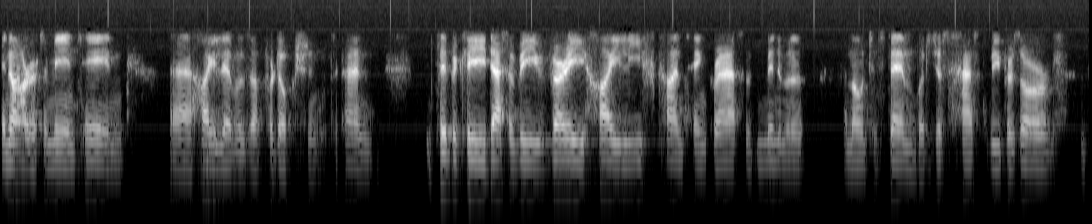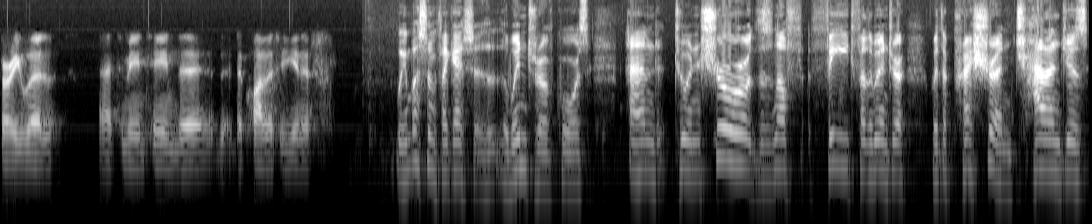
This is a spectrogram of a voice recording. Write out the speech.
in order to maintain uh, high levels of production. And typically that will be very high leaf content grass with minimal amount of stem, but it just has to be preserved very well uh, to maintain the, the quality in it we mustn't forget uh, the winter, of course, and to ensure there's enough feed for the winter with the pressure and challenges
